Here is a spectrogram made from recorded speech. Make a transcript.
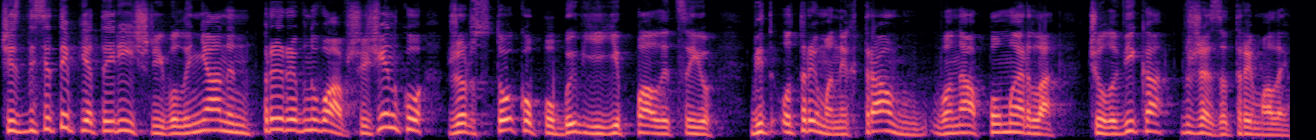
65-річний волинянин, приревнувавши жінку, жорстоко побив її палицею. Від отриманих травм вона померла. Чоловіка вже затримали.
